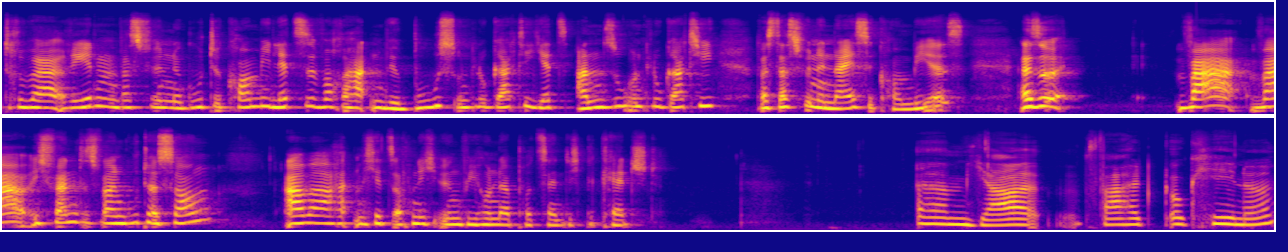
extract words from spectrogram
drüber reden, was für eine gute Kombi. Letzte Woche hatten wir Boos und Lugatti, jetzt Ansu und Lugatti. Was das für eine nice Kombi ist. Also war, war, ich fand, es war ein guter Song, aber hat mich jetzt auch nicht irgendwie hundertprozentig gecatcht. Ähm, ja, war halt okay, ne?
